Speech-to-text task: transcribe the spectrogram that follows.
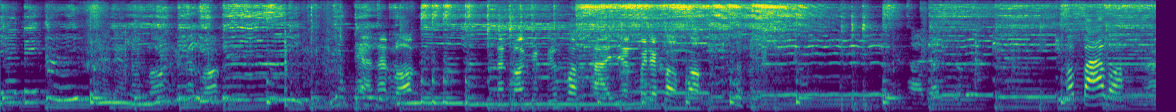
อยากได้อห้คนนี้อยากได้อยากได้อยากไนักร้องนักร้องยังเรื่อกล้องถ่ายยังไม่ได้เข้ากล้อง พ่อป้าบ่อ่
